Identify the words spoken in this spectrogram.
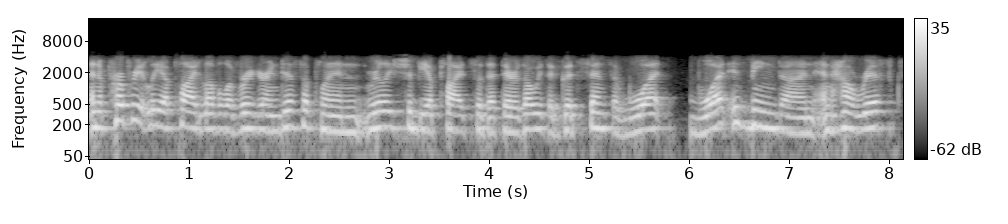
an appropriately applied level of rigor and discipline really should be applied so that there is always a good sense of what, what is being done and how risks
